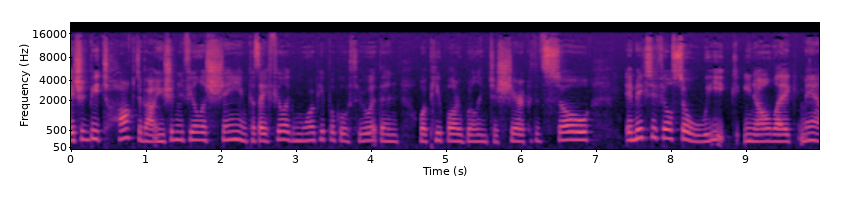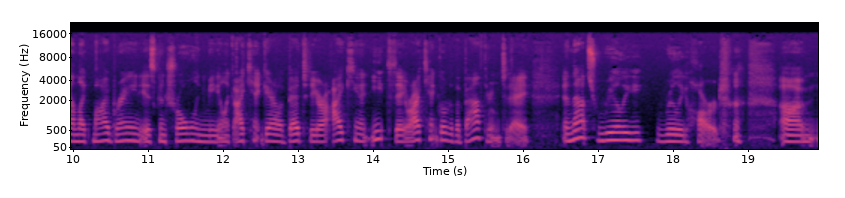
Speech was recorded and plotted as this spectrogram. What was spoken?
it should be talked about you shouldn't feel ashamed because i feel like more people go through it than what people are willing to share because it's so it makes you feel so weak, you know, like, man, like my brain is controlling me. Like, I can't get out of bed today, or I can't eat today, or I can't go to the bathroom today. And that's really, really hard. Because um,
